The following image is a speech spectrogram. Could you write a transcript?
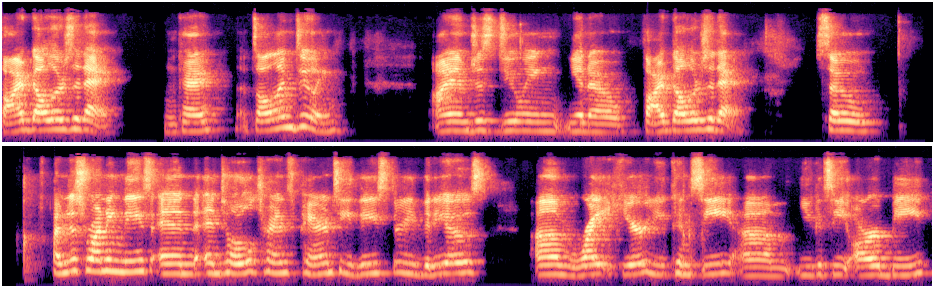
$5 a day. Okay. That's all I'm doing. I am just doing, you know, $5 a day. So I'm just running these and in total transparency, these three videos um, right here, you can see, um, you can see RB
